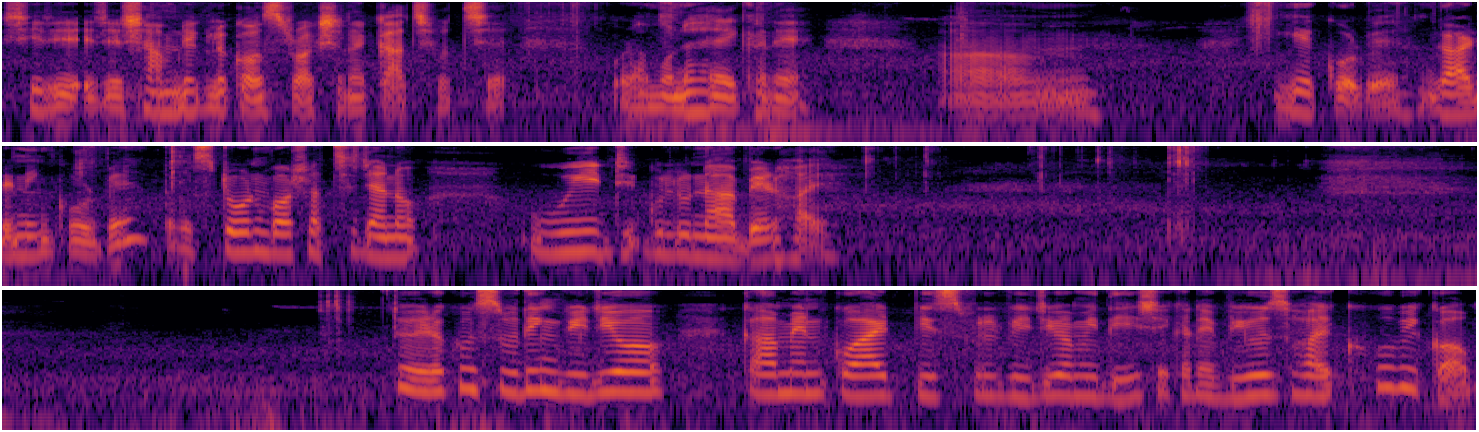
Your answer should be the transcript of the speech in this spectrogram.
সিঁড়ির এই যে সামনেগুলো কনস্ট্রাকশনের কাজ হচ্ছে। ওরা মনে হয় এখানে ইয়ে করবে গার্ডেনিং করবে। তবে স্টোন বসাচ্ছে যেন উইডগুলো না বের হয়। তো এরকম soothing video calm and quiet peaceful video আমি দিই, সেখানে ভিউজ হয় খুবই কম।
